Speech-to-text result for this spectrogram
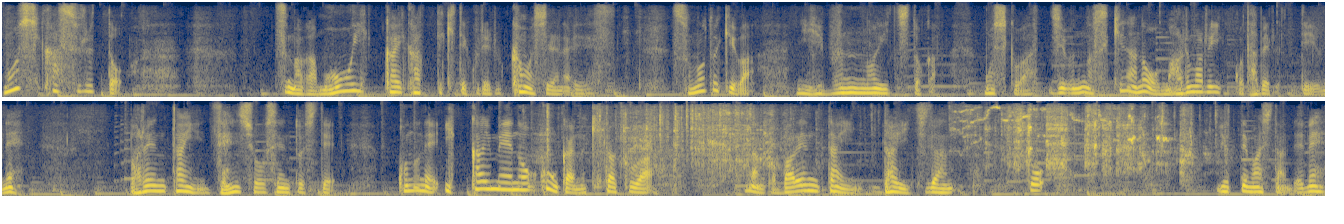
もしかすると、妻がもう1回買ってきてくれるかもしれないです。その時は2分の1とか、もしくは自分の好きなのを丸々1個食べるっていうね、バレンタイン前哨戦として、このね、1回目の今回の企画は、なんかバレンタイン第1弾と言ってましたんでね、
